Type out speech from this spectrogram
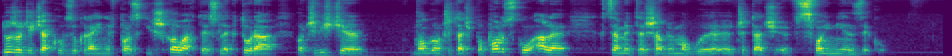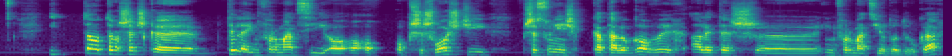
Dużo dzieciaków z Ukrainy w polskich szkołach. To jest lektura. Oczywiście mogą czytać po polsku, ale chcemy też, aby mogły e, czytać w swoim języku. I to troszeczkę tyle informacji o, o- o przyszłości, przesunięć katalogowych, ale też e, informacji o dodrukach.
